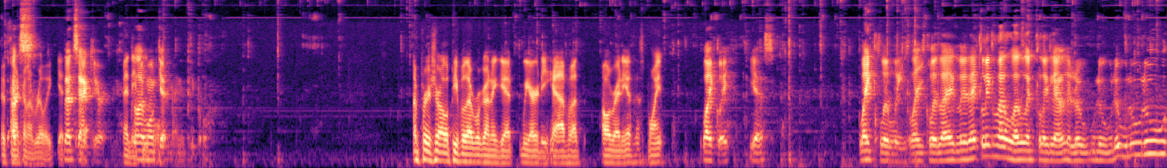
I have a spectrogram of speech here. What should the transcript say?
It's That's- not going to really get. That's accurate. many Probably won't get many people. I'm pretty sure all the people that we're going to get, we already have uh, already at this point. Likely, yes. Lake Lily, Lake Lily, Lake Lily, Lake Lily,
